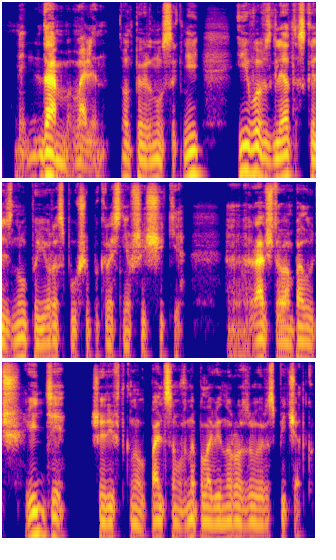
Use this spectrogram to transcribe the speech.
— Да, Малин. Он повернулся к ней, и его взгляд скользнул по ее распухшей, покрасневшей щеке. — Рад, что вам получше. Видите? — шериф ткнул пальцем в наполовину розовую распечатку.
